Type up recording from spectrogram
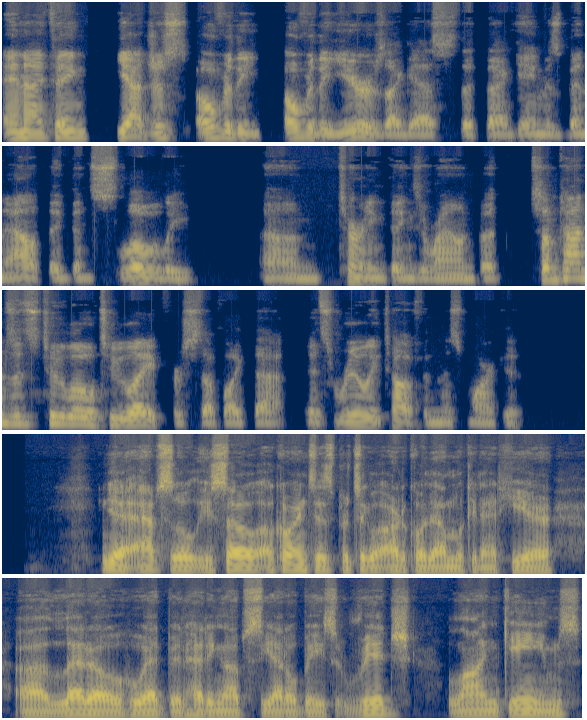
and I think yeah, just over the over the years, I guess that that game has been out, they've been slowly um, turning things around. But sometimes it's too little too late for stuff like that. It's really tough in this market. Yeah, absolutely. So, according to this particular article that I'm looking at here, uh, Lehto, who had been heading up Seattle based Ridge Line Games,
